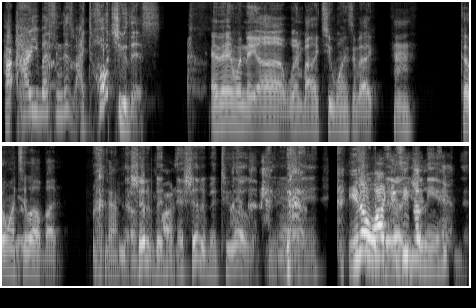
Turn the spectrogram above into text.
how, how are you messing this? Up? I taught you this. And then when they uh win by like two ones, and be like, hmm, could have won Yeah. two zero, but okay. That should have been fine. that should have been 2-0. You know what I mean? You know why? Because he, does, shouldn't even have that.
